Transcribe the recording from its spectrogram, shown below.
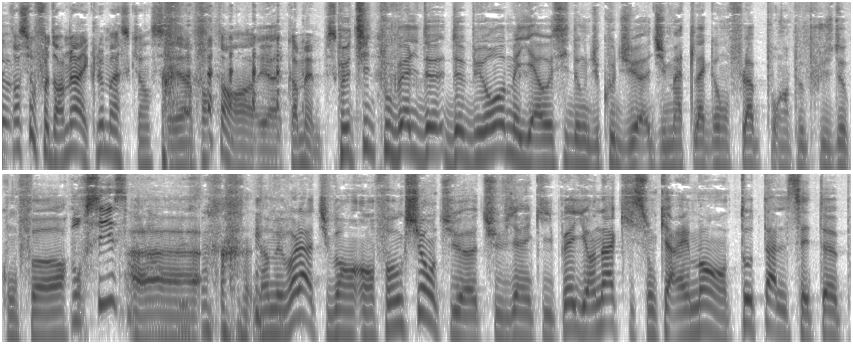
euh, attention, faut dormir avec le masque, hein, c'est important, hein, il y a quand même. parce que- petite poubelle de, de bureau, mais il y a aussi donc du coup du, du matelas gonflable pour un peu plus de confort. Pour 6 Euh, non mais voilà, tu vas en, en fonction, tu, euh, tu viens équipé. Il y en a qui sont carrément en total setup.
